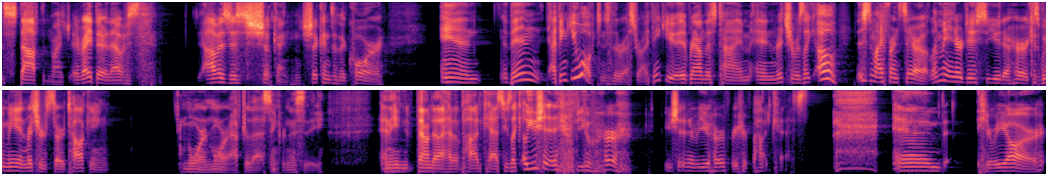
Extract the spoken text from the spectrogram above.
stopped in my right there. That was, I was just shooken, shooken to the core. And then I think you walked into the restaurant. I think you around this time, and Richard was like, "Oh, this is my friend Sara. Let me introduce you to her." Because me and Richard started talking more and more after that synchronicity. And he found out I have a podcast. He's like, "Oh, you should interview her." You should interview her for your podcast. And here we are,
